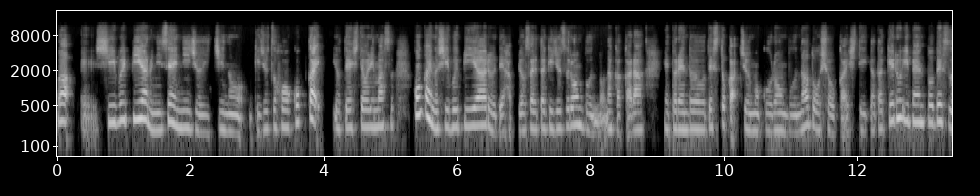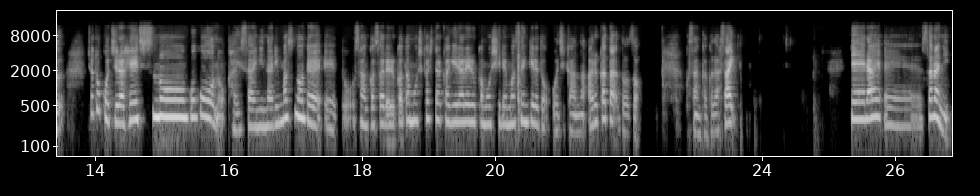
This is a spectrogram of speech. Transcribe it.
は、え、CVPR2021 の技術報告会予定しております。今回の CVPR で発表された技術論文の中から、トレンドですとか注目論文などを紹介していただけるイベントです。ちょっとこちら平日の午後の開催になりますので、えーと、参加される方もしかしたら限られるかもしれませんけれど、お時間のある方、どうぞご参加ください。で、来えー、さらに、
